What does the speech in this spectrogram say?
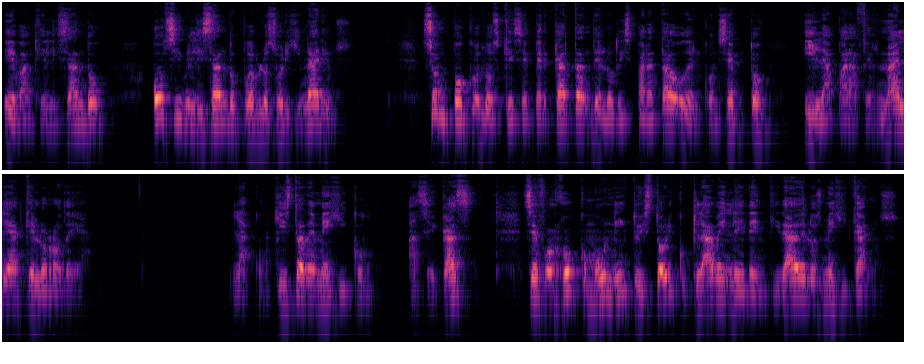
evangelizando o civilizando pueblos originarios. Son pocos los que se percatan de lo disparatado del concepto y la parafernalia que lo rodea. La conquista de México, a secas, se forjó como un hito histórico clave en la identidad de los mexicanos.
